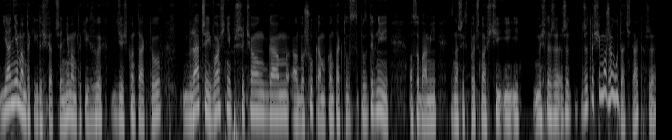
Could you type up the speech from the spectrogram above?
Ja nie mam takich doświadczeń, nie mam takich złych gdzieś kontaktów. Raczej właśnie przyciągam albo szukam kontaktów z pozytywnymi osobami z naszej społeczności i, i myślę, że, że, że to się może udać, tak? Że,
